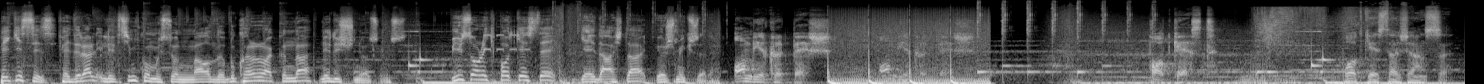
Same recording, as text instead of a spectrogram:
Peki siz Federal İletişim Komisyonu'nun aldığı bu karar hakkında ne düşünüyorsunuz? Bir sonraki podcast'te GDH'da görüşmek üzere. 1145 1145 Podcast Podcast Ajansı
